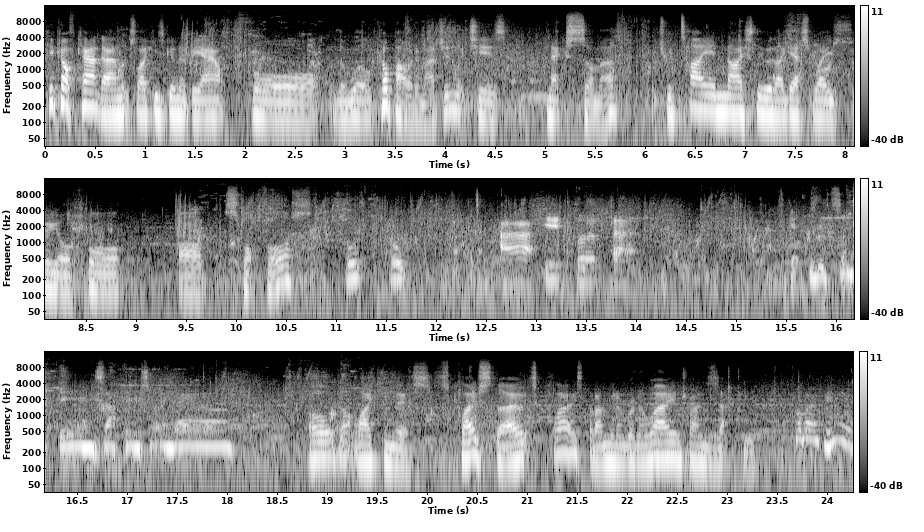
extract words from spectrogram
Kick-off countdown looks like he's going to be out for the World Cup, I would imagine, which is next summer, which would tie in nicely with, I guess, wave three or four of Swap Force. Oh, oh. Ah, yeah, uh, ah. Get rid of something, zap him, slow down. Oh, not liking this. It's close though, it's close, but I'm going to run away and try and zap you. Come over here.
